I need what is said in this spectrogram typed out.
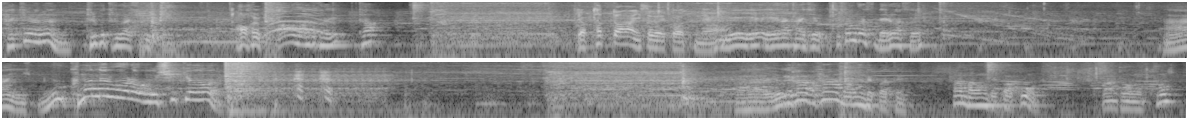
잘 끼면은 들고 들어갈 수도 있어 어휴, 아우 완벽하지? 탑? 옆탑도 하나 있어야 될 것 같은데요. 얘, 얘, 얘가 다 이제 선글라스 내려갔어요 아, 이, 뭐, 그만 내려가라고, 이 새끼야. 아, 여기 하나, 하나 박으면 될 것 같아. 하나 박으면 될 것 같고, 하나 더 넣고.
